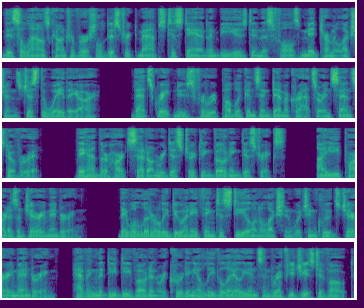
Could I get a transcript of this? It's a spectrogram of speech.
This allows controversial district maps to stand and be used in this fall's midterm elections just the way they are. That's great news for Republicans and Democrats are incensed over it. They had their hearts set on redistricting voting districts. i.e. partisan gerrymandering. They will literally do anything to steal an election which includes gerrymandering, having the DD vote and recruiting illegal aliens and refugees to vote.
